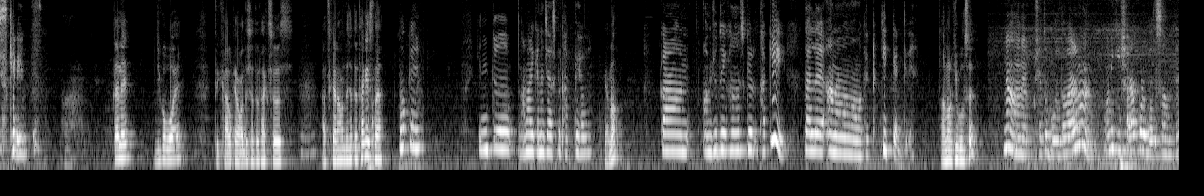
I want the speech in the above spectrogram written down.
জাস্ট কিডিং তাহলে জিকো বয় তুই কালকে আমাদের সাথে থাকছস। আজকে আর আমাদের সাথে থাকিস না? ওকে কিন্তু আমার এখানে যে আজকে থাকতে হবে। কেন? কারণ আমি যদি এখানে আজকে থাকি তাহলে আনার মামা আমাকে একটা কিটক্যাট দিবে। আনোয়ার কি বলছে? না মানে সে তো বলতে পারে না। অনেক ইশারা করে বলছে আমাকে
